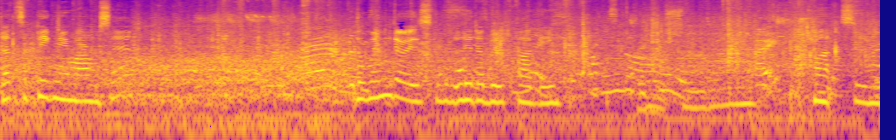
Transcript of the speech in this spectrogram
That's a pygmy marmoset. The window is a little bit foggy can't see him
